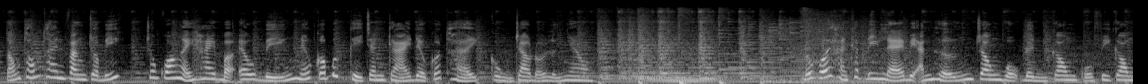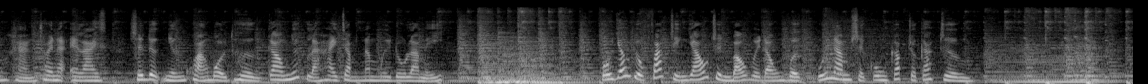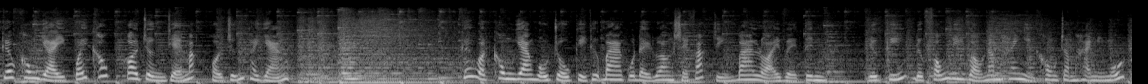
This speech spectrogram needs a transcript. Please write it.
Tổng thống Thanh Văn cho biết, trong quan hệ hai bờ eo biển nếu có bất kỳ tranh cãi đều có thể cùng trao đổi lẫn nhau. Đối với hành khách đi lễ bị ảnh hưởng trong vụ đình công của phi công hãng China Airlines sẽ được nhận khoản bồi thường cao nhất là 250 đô la Mỹ. Bộ Giáo dục phát triển giáo trình bảo vệ động vật cuối năm sẽ cung cấp cho các trường. Kêu không dạy, quấy khóc, coi chừng trẻ mắc hội chứng khai giảng. Kế hoạch không gian vũ trụ kỳ thứ ba của Đài Loan sẽ phát triển 3 loại vệ tinh, dự kiến được phóng đi vào năm 2021.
